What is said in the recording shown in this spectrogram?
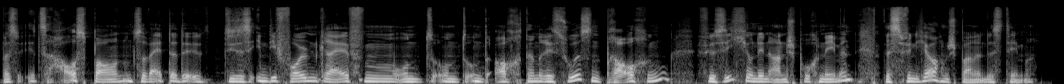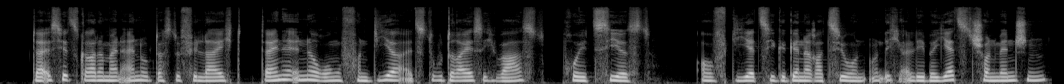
was jetzt Haus bauen und so weiter, dieses in die Vollen greifen und, und, und auch dann Ressourcen brauchen für sich und in Anspruch nehmen, das finde ich auch ein spannendes Thema. Da ist jetzt gerade mein Eindruck, dass du vielleicht deine Erinnerung von dir, als du 30 warst, projizierst auf die jetzige Generation. Und ich erlebe jetzt schon Menschen,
